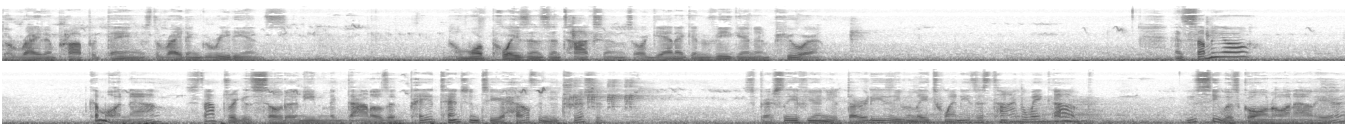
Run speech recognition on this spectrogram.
the right and proper things, the right ingredients. No more poisons and toxins, organic and vegan and pure. And some of y'all, come on now. Stop drinking soda and eating McDonald's and pay attention to your health and nutrition. Especially if you're in your 30s, even late 20s, it's time to wake up. You see what's going on out here.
